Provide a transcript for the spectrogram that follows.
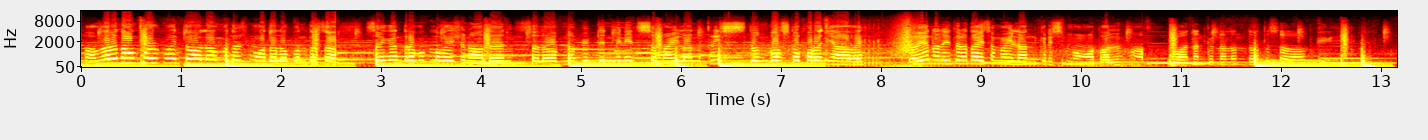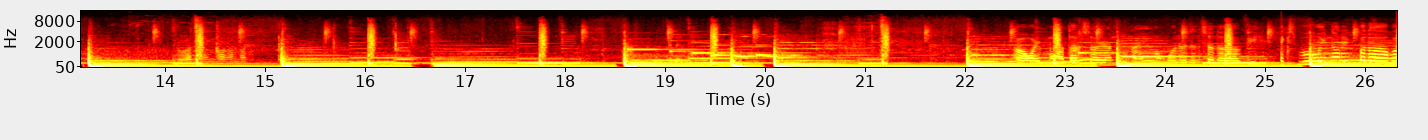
Ah, meron akong 4.2 kilometers mga tol punta sa second drop off location natin sa loob ng 15 minutes sa Mylan Chris, Don Bosco, Paranaque. So yun, nandito na tayo sa Mylan Chris mga tol. Ah, iwanan ko na lang daw to sa B. Iwanan ko na. Okay mga tol, so yun, na dun sa lobby. Next booking na rin pala ako,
